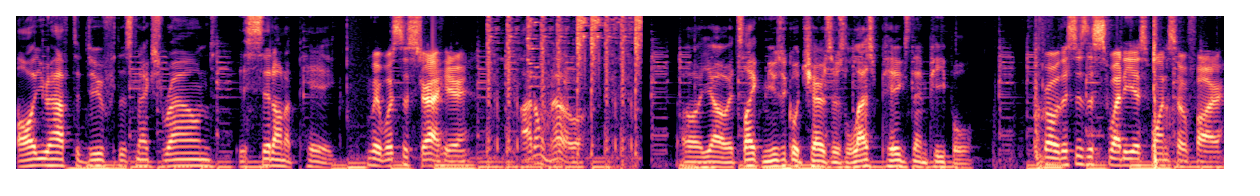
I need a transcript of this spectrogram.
All you have to do for this next round is sit on a pig. Wait, what's the strat here? I don't know. Oh, yo, it's like musical chairs. There's less pigs than people. Bro, this is the sweatiest one so far.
